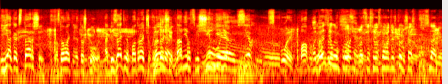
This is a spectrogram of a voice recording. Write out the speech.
и я как старший основатель этой школы обязательно потрачу время человек, на ну не- просвещение не будем всех э, спорить. бабушек. Мы Давай сделаем проще. поняли. Просто если основатель школы сейчас с нами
